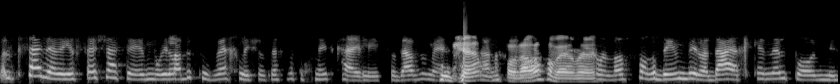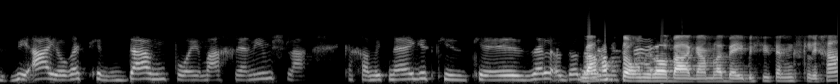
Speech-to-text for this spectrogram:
אבל בסדר, יפה שאת אה, מועילה בטובך להשתתף בתוכנית קיילי, תודה באמת. כן, תודה לך באמת. אנחנו לא שורדים בלעדייך, קנדל פה מזיעה, יורקת דם פה עם האחיינים שלה. ככה מתנהגת כזה להודות למה סטורמי לא באה גם ל babysitting, סליחה?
